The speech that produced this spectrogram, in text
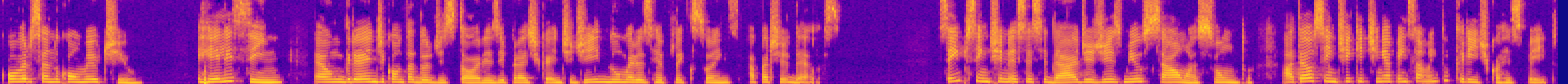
conversando com o meu tio. Ele sim é um grande contador de histórias e praticante de inúmeras reflexões a partir delas. Sempre senti necessidade de esmiuçar um assunto até eu senti que tinha pensamento crítico a respeito.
